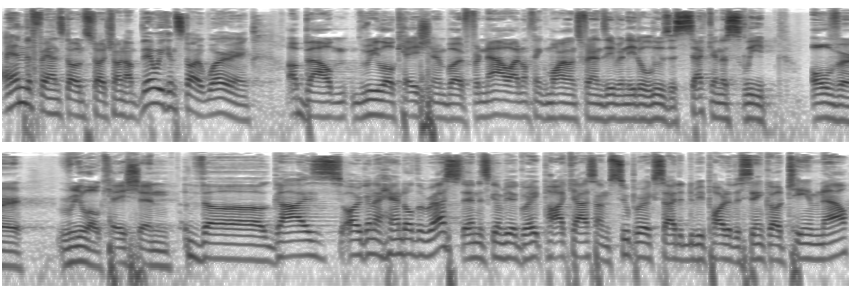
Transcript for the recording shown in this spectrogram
and the fans don't start showing up, then we can start worrying about relocation. But for now, I don't think Marlins fans even need to lose a second of sleep over relocation. The guys are going to handle the rest, and it's going to be a great podcast. I'm super excited to be part of the Cinco team now,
